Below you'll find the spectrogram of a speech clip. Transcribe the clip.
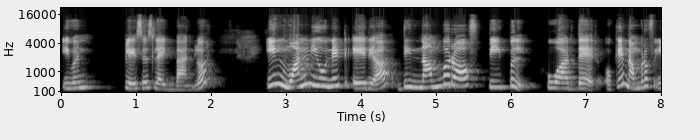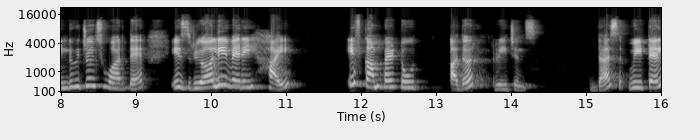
even places like Bangalore, in one unit area the number of people who are there, okay, number of individuals who are there is really very high if compared to other regions. Thus, we tell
